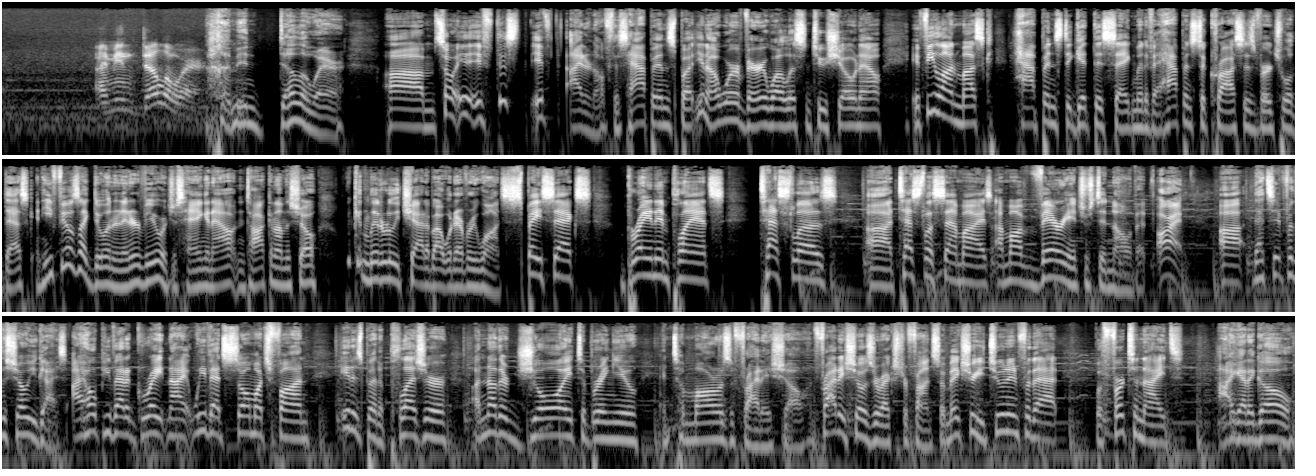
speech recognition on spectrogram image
I'm in Delaware. I'm in Delaware. Um, so if this, if I don't know if this happens, but you know, we're a very well listened to show now. If Elon Musk happens to get this segment, if it happens to cross his virtual desk and he feels like doing an interview or just hanging out and talking on the show, we can literally chat about whatever he wants SpaceX, brain implants, Teslas, uh, Tesla semis. I'm very interested in all of it. All right. Uh, that's it for the show, you guys. I hope you've had a great night. We've had so much fun. It has been a pleasure, another joy to bring you. And tomorrow's a Friday show. And Friday shows are extra fun. So make sure you tune in for that. But for tonight, I got to go.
